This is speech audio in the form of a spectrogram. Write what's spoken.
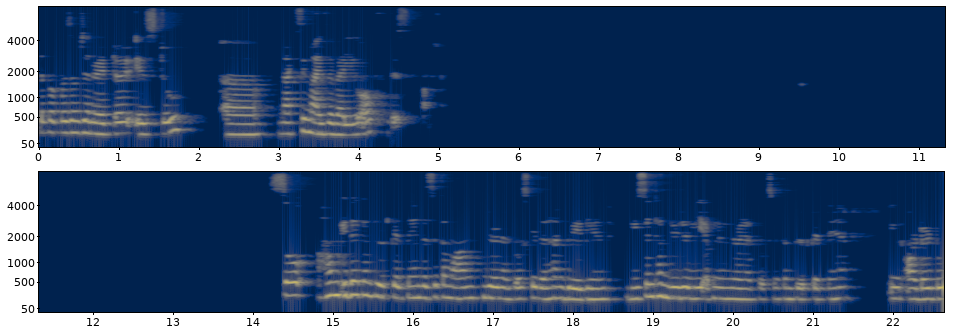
the purpose of generator is to uh, maximize the value of this सो so, हम इधर कंप्यूट करते हैं जैसे तमाम न्यूरल नेटवर्क्स की तरह ग्रेडियंट डिसेंट हम यूजुअली अपने न्यूरल नेटवर्क्स में कंप्यूट करते हैं इन ऑर्डर टू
